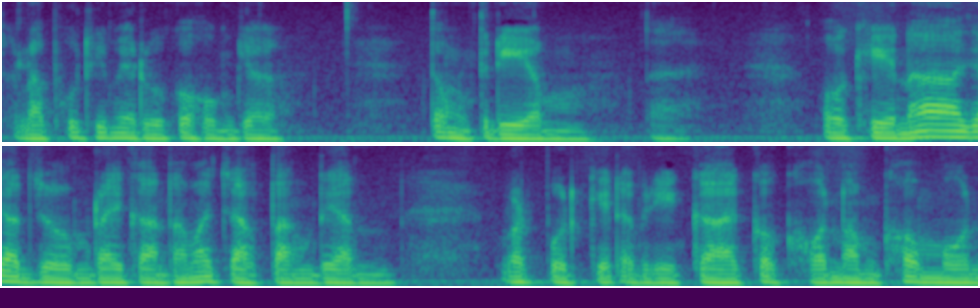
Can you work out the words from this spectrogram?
สำหรับผู้ที่ไม่รู้ก็คงจะต้องเตรียมนะโอเคนะญาติโยมรายการธรรมะจากต่างแดนวัดโปรดเกตอเมริกาก็ขอนำข้อมูล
